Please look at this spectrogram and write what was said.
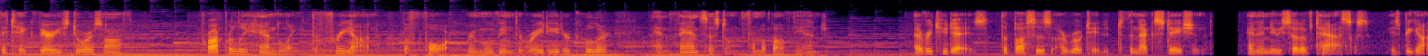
They take various doors off, properly handling the Freon before removing the radiator cooler and fan system from above the engine. Every two days, the buses are rotated to the next station, and a new set of tasks is begun.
